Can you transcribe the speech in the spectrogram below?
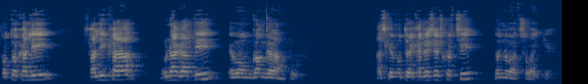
শতখালী শালিখা বুনাগাতি এবং গঙ্গারামপুর। আজকের মতো এখানে শেষ করছি। ধন্যবাদ সবাইকে।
